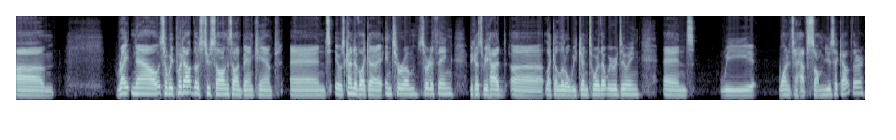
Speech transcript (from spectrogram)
Um, right now, so we put out those two songs on Bandcamp, and it was kind of like a interim sort of thing because we had uh, like a little weekend tour that we were doing, and we wanted to have some music out there.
